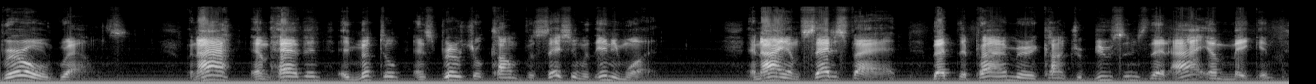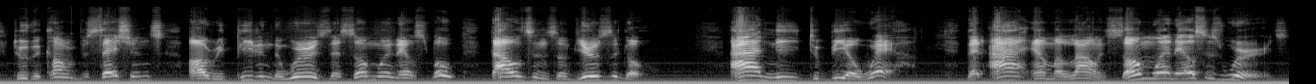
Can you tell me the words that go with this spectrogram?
burial grounds. When I am having a mental and spiritual conversation with anyone, and I am satisfied that the primary contributions that I am making to the conversations are repeating the words that someone else spoke thousands of years ago. I need to be aware that I am allowing someone else's words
